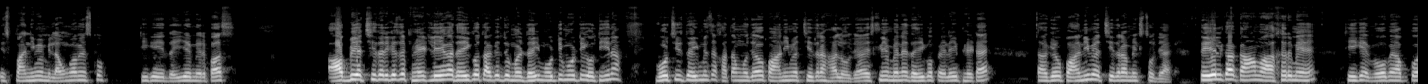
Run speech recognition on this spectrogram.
इस पानी में मिलाऊँगा मैं इसको। ठीक है, ये दही है मेरे पास। आप भी अच्छी तरीके से फेंट लीजिएगा दही को, ताकि जो दही मोटी मोटी होती है ना, वो चीज़ दही में से ख़त्म हो जाए और पानी में अच्छी तरह हल हो जाए। इसलिए मैंने दही को पहले ही फेंटा है, ताकि वो पानी में अच्छी तरह मिक्स हो जाए। तेल का काम आखिर में है, ठीक है, वो मैं आपको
